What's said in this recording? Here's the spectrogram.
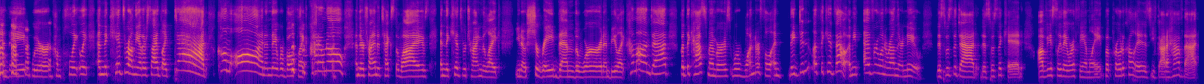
And they were completely, and the kids were on the other side, like, Dad, come on. And they were both like, I don't know. And they're trying to text the wives. And the kids were trying to, like, you know, charade them the word and be like, come on, Dad. But the cast members were wonderful and they didn't let the kids out. I mean, everyone around there knew this was the dad, this was the kid. Obviously, they were a family, but protocol is you've got to have that.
